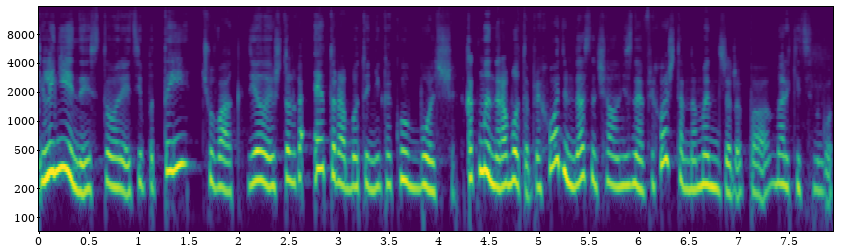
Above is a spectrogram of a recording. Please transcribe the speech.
линейная история, типа ты, чувак, делаешь только эту работу, никакую больше. Как мы на работу приходим, да, сначала, не знаю, приходишь там на менеджера по маркетингу,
